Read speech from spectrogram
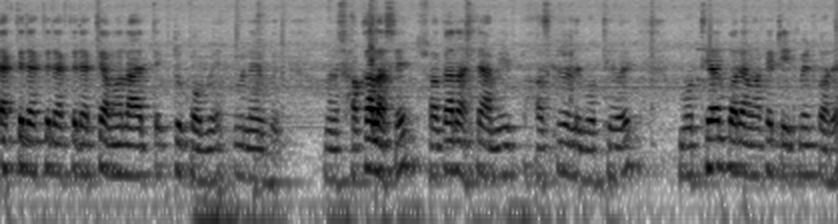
ডাকতে ডাকতে ডাকতে ডাকতে আমার রাত একটু কমে মানে মানে সকাল আসে। সকাল আসলে আমি হসপিটালে ভর্তি হই। ভর্তি হওয়ার পরে আমাকে ট্রিটমেন্ট করে।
